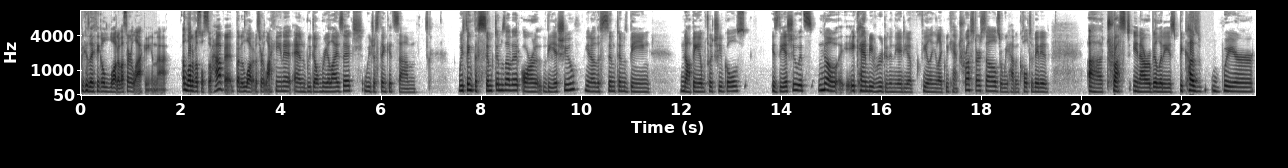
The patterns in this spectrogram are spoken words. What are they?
because I think a lot of us are lacking in that. A lot of us also have it, but a lot of us are lacking in it and we don't realize it. We just think it's um we think the symptoms of it are the issue, you know, the symptoms being not being able to achieve goals is the issue. It's no, it can be rooted in the idea of feeling like we can't trust ourselves or we haven't cultivated uh, trust in our abilities because we're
